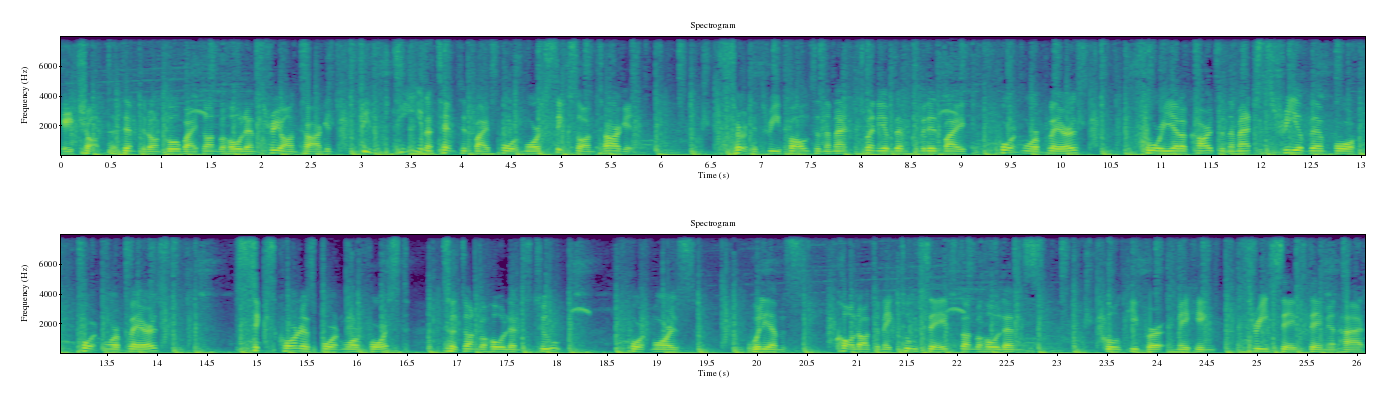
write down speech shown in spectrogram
Eight shots attempted on goal by Dunbeholden, three on target. 15 attempted by Portmore, six on target. 33 fouls in the match, 20 of them committed by Portmore players. Four yellow cards in the match, three of them for Portmore players. Six corners Portmore forced to Dunbeholden's two. Portmore's Williams called on to make two saves. Dunbeholden's goalkeeper making three saves, Damien Hatt.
